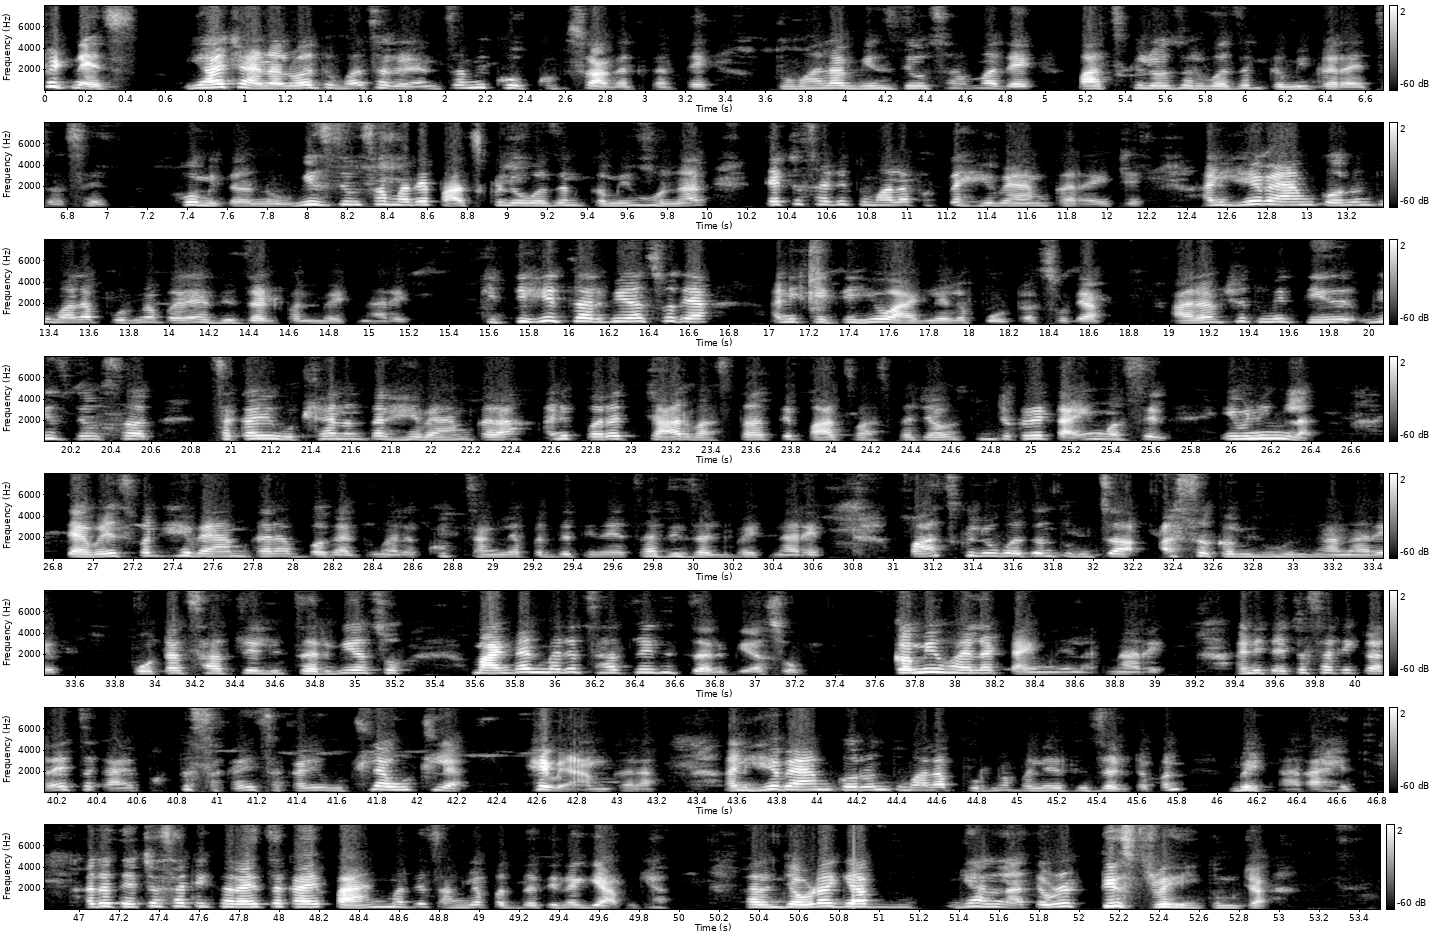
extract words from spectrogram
Fitness ह्या चॅनलवर तुम्हा सगळ्यांचं मी खूप खूप स्वागत करते. तुम्हाला वीस दिवसामध्ये पाच किलो जर वजन कमी करायचं असेल हो मित्रांनो वीस दिवसामध्ये पाच किलो वजन कमी होणार त्याच्यासाठी तुम्हाला फक्त हे व्यायाम करायचे आणि हे व्यायाम करून तुम्हाला पूर्णपणे रिझल्ट पण भेटणार आहे. कितीही चरबी असू द्या आणि कितीही वाढलेलं पोट असू द्या आरामशीर तुम्ही ती वीस दिवसात सकाळी उठल्यानंतर हे व्यायाम करा आणि परत चार वाजता ते पाच वाजता ज्यावेळेस तुमच्याकडे टाइम असेल इव्हिनिंगला त्यावेळेस पण हे व्यायाम करा. बघा तुम्हाला खूप चांगल्या पद्धतीने याचा रिझल्ट भेटणार आहे. पाच किलो वजन तुमचं असं कमी होऊन जाणार आहे. पोटात साचलेली चरबी असो मांड्यांमध्ये साचलेली चरबी असो कमी व्हायला टाइम नाही लागणार आहे. आणि त्याच्यासाठी करायचं काय? फक्त सकाळी सकाळी उठल्या उठल्या हे व्यायाम करा. आणि हे व्यायाम करून तुम्हाला पूर्णपणे रिझल्ट पण भेटणार आहेत. आता त्याच्यासाठी करायचं काय? पायांमध्ये चांगल्या पद्धतीने गॅप घ्या. कारण जेवढा गॅप घ्याल ना तेवढं टिस्ट राहील तुमच्या.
